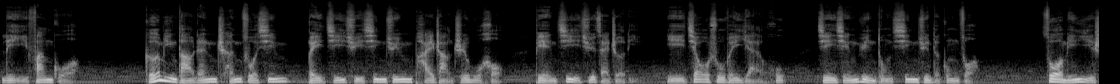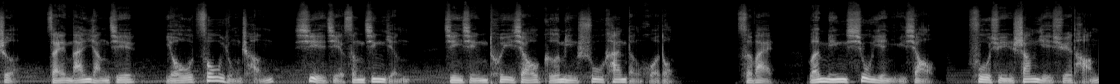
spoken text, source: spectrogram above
李藩国。革命党人陈作新被急去新军排长职务后，便寄居在这里。以教书为掩护，进行运动新军的工作。作民义社在南阳街，由邹永成、谢介僧经营，进行推销革命书刊等活动。此外，文明秀业女校、复训商业学堂、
